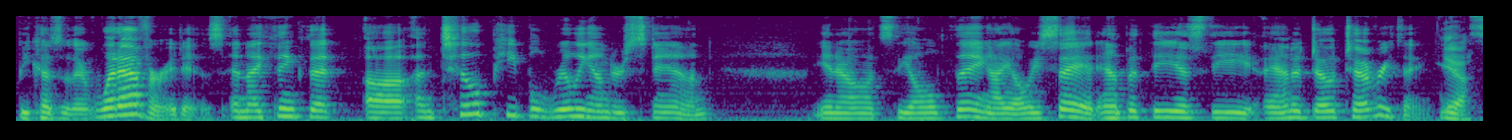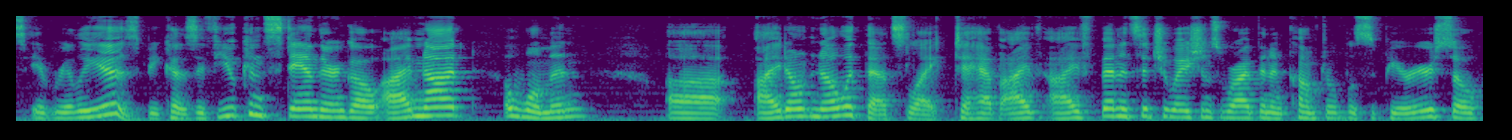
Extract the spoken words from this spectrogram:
because of their whatever it is. And I think that uh, until people really understand you know, it's the old thing. I always say it. Empathy is the antidote to everything. Yeah. It really is. Because if you can stand there and go, I'm not a woman, uh, I don't know what that's like to have. I've, I've been in situations where I've been uncomfortable with superiors, so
